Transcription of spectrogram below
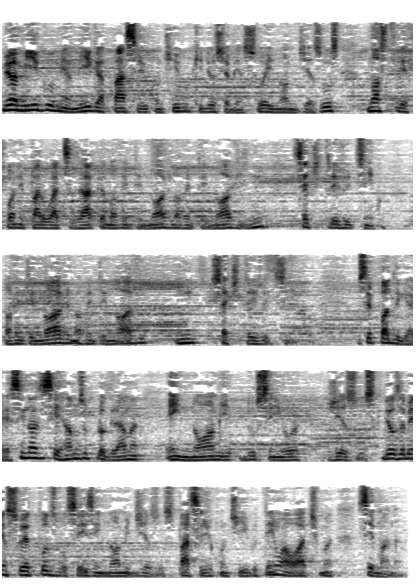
Meu amigo, minha amiga, a paz seja contigo, que Deus te abençoe em nome de Jesus. Nosso telefone para o WhatsApp é 99 99 1 7385. 99 99 1 7385 você pode ligar. E assim nós encerramos o programa em nome do Senhor Jesus. Que Deus abençoe a todos vocês em nome de Jesus. Paz seja contigo. Tenha uma ótima semana.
